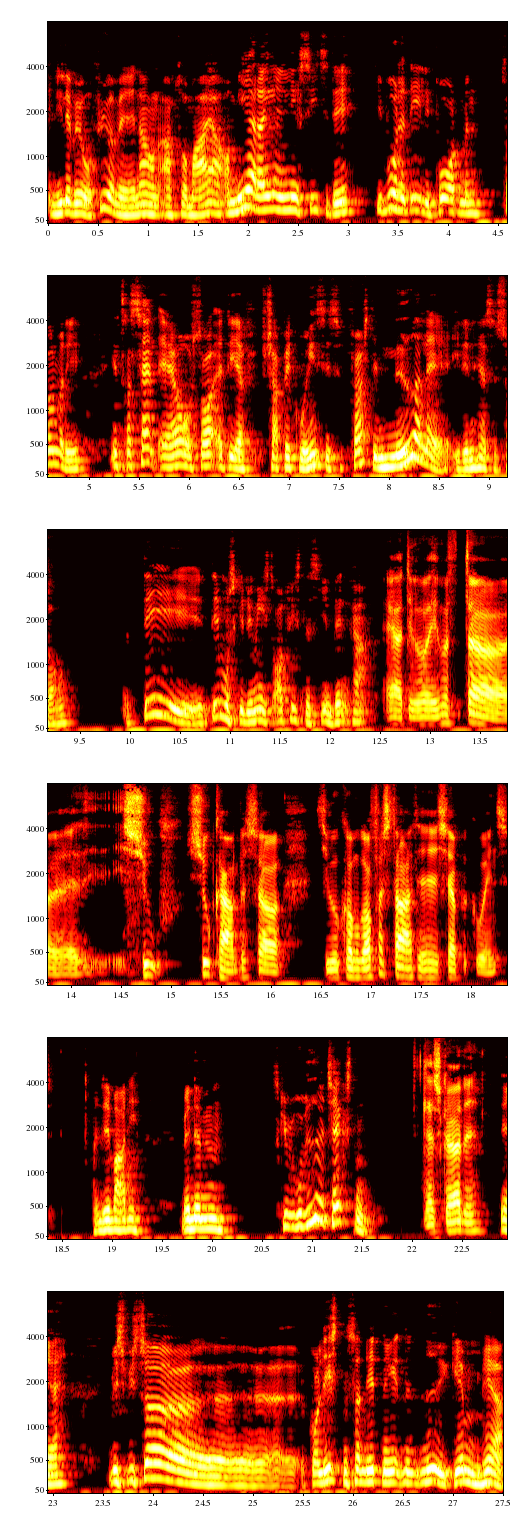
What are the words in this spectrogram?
en lille væver fyr ved navn Arthur Meyer. Og mere er der ikke egentlig at sige til det. De burde have del i porten, men sådan var det. Interessant er jo så, at det er Chapecoenses første nederlag i den her sæson. Det, det er måske det mest ophidsende at sige om den kamp. Ja, det var efter øh, syv, syv kampe, så de var kommet godt fra start, øh, Chapecoense. Det var de. Men øhm, skal vi gå videre i teksten? Lad os gøre det. Ja. Hvis vi så øh, går listen så lidt ned, ned igennem her,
